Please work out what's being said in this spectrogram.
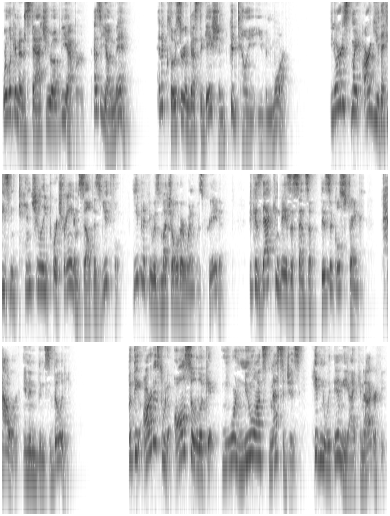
we're looking at a statue of the emperor as a young man, and a closer investigation could tell you even more. The artist might argue that he's intentionally portraying himself as youthful, even if he was much older when it was created, because that conveys a sense of physical strength, power, and invincibility. But the artist would also look at more nuanced messages hidden within the iconography.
